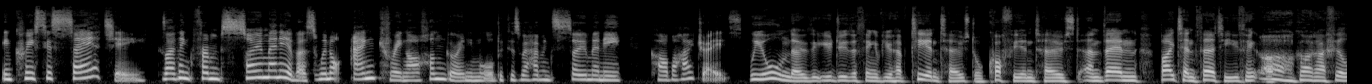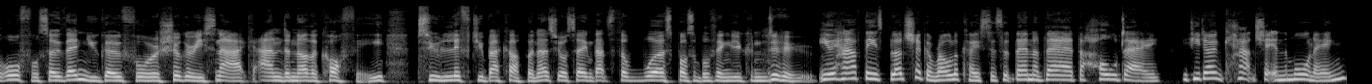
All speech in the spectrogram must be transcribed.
increases satiety. Because I think from so many of us, we're not anchoring our hunger anymore because we're having so many carbohydrates. We all know that you do the thing if you have tea and toast or coffee and toast and then by 10:30 you think, "Oh god, I feel awful." So then you go for a sugary snack and another coffee to lift you back up. And as you're saying, that's the worst possible thing you can do. You have these blood sugar roller coasters that then are there the whole day. If you don't catch it in the morning,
